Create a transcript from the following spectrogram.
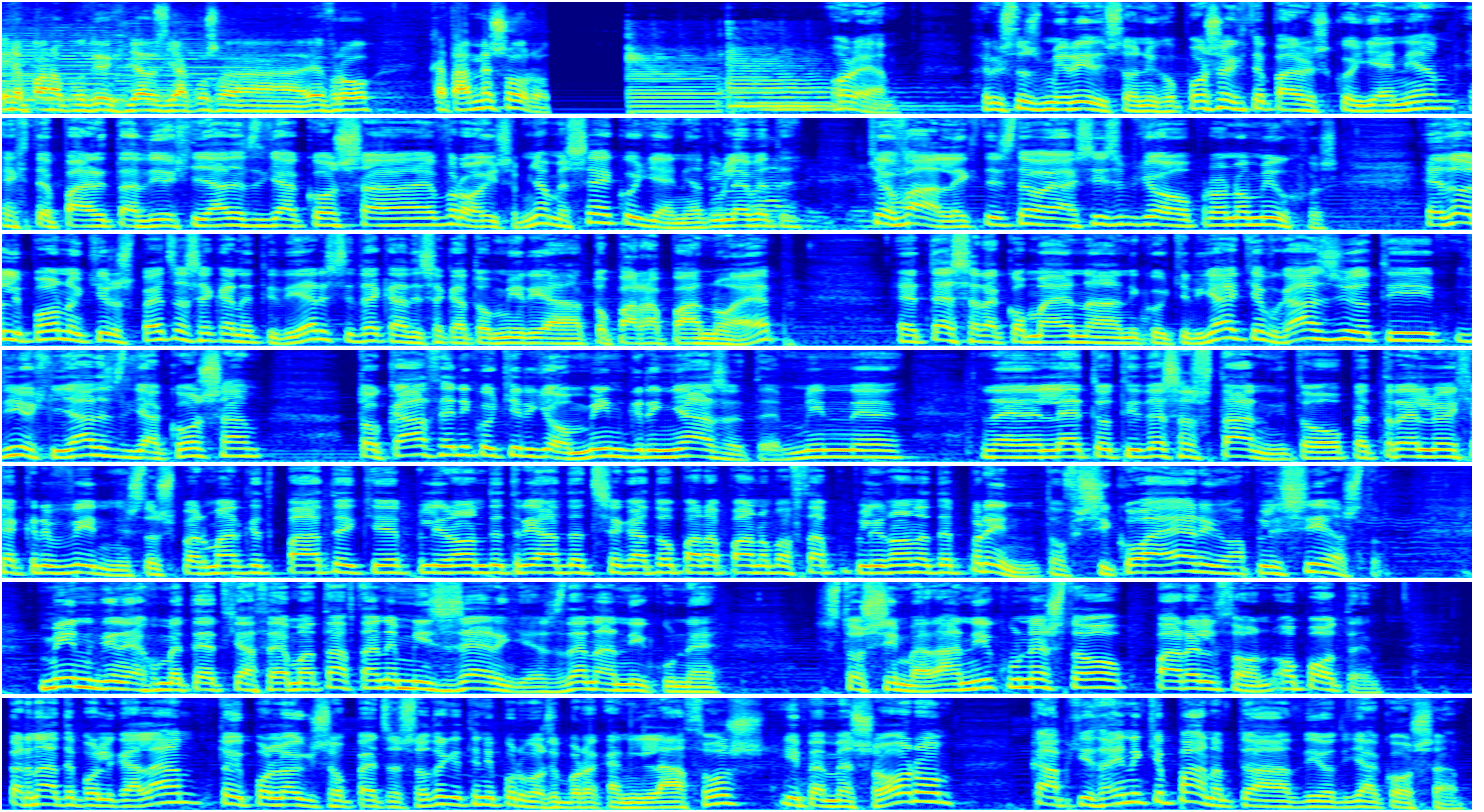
Είναι πάνω από 2.200 ευρώ κατά μέσο όρο. Ωραία. Χρήστο Μυρίδης στον ήχο. Πόσο έχετε πάρει ως οικογένεια, Έχετε πάρει τα 2.200 ευρώ. Είσαι μια μεσαία οικογένεια. Δουλεύετε. Και βάλε. Έχετε είστε, εσύ είσαι πιο προνομιούχος. Εδώ λοιπόν ο κύριος Πέτσας έκανε τη διαίρεση 10 δισεκατομμύρια το παραπάνω ΑΕΠ, ε, 4,1 νοικοκυριά και βγάζει ότι 2.200 το κάθε νοικοκυριό. Μην γκρινιάζετε. Μην ε, Ναι, λέτε ότι δεν σας φτάνει. Το πετρέλαιο έχει ακριβήνει. Στο σούπερ μάρκετ πάτε και πληρώνετε 30% παραπάνω από αυτά που πληρώνατε πριν. Το φυσικό αέριο απλησίαστο. Μην έχουμε τέτοια θέματα. Αυτά είναι μιζέριες. Δεν ανήκουν στο σήμερα. Ανήκουν στο παρελθόν. Οπότε, περνάτε πολύ καλά. Το υπολόγισε ο Πέτσας εδώ, γιατί είναι υπουργός. Δεν μπορεί να κάνει λάθος. Είπε μέσο όρο. Κάποιοι θα είναι και πάνω από τα 2.200.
